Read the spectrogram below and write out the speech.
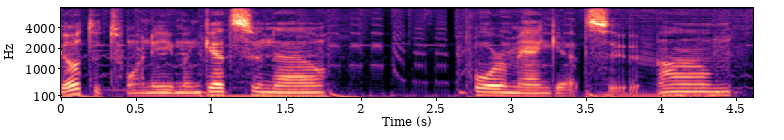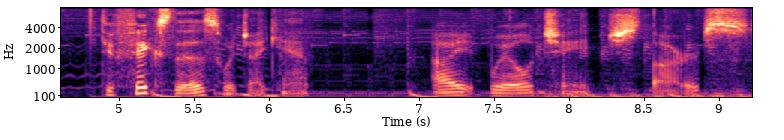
go to 20. Mangetsu now. Poor Mangetsu. Um, to fix this, which I can, I will change stars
